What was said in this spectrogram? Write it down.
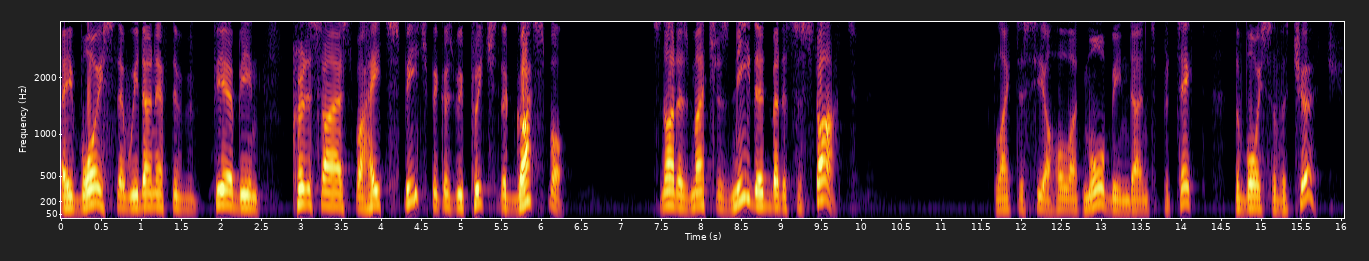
a voice that we don't have to fear being criticized for hate speech because we preach the gospel. It's not as much as needed, but it's a start. I'd like to see a whole lot more being done to protect the voice of the church.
